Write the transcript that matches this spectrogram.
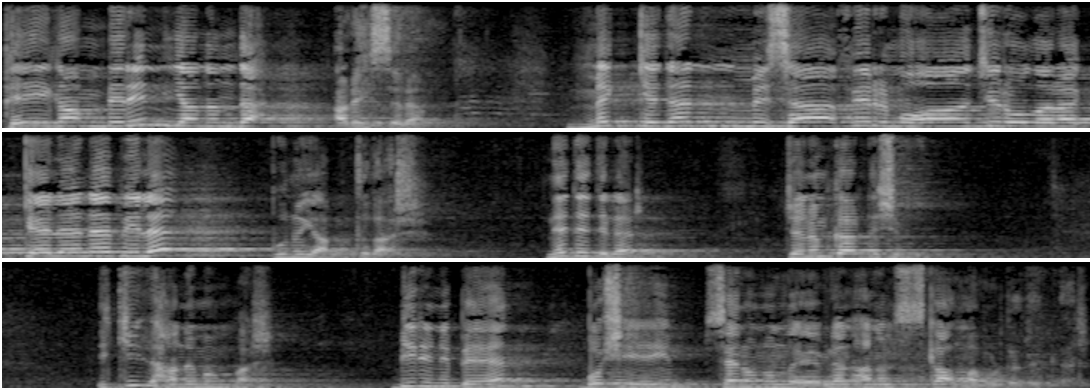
peygamberin yanında aleyhisselam Mekke'den misafir muhacir olarak gelene bile bunu yaptılar. Ne dediler? Canım kardeşim iki hanımım var. Birini beğen, boşayayım, sen onunla evlen, hanımsız kalma burada dediler.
